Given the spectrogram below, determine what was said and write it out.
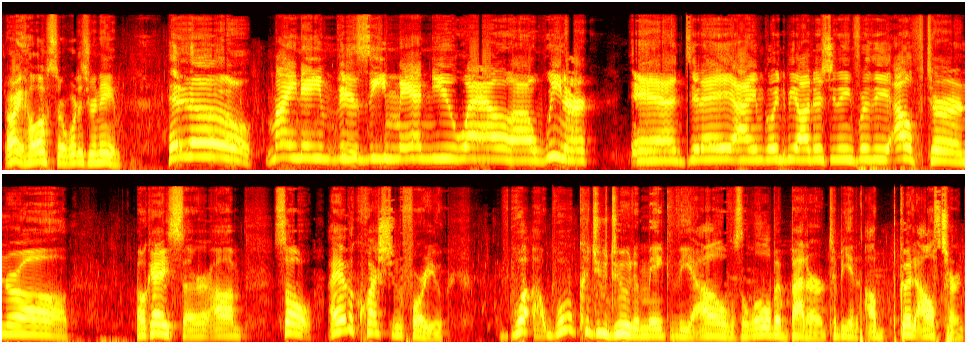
Alright, hello sir, what is your name? Hello, my name is Emmanuel uh, Wiener, and today I am going to be auditioning for the elf turn role. Okay, sir. Um, so I have a question for you. What what could you do to make the elves a little bit better to be an, a good elf turn?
